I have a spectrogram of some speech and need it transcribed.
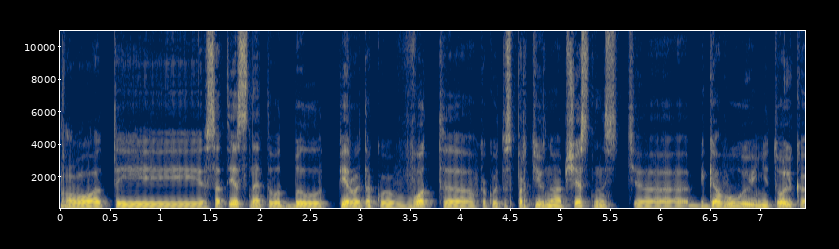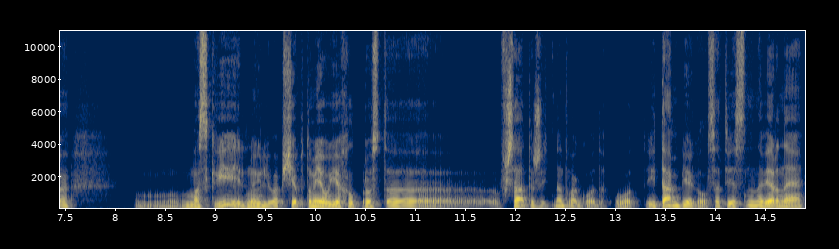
Вот, и, соответственно, это вот был первый такой ввод э, в какую-то спортивную общественность, э, беговую, не только в Москве, ну или вообще. Потом я уехал просто в Штаты жить на два года, вот, и там бегал. Соответственно, наверное,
